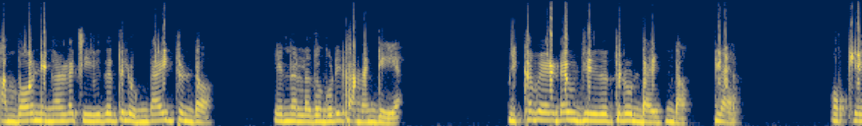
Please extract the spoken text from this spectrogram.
സംഭവം നിങ്ങളുടെ ജീവിതത്തിൽ ഉണ്ടായിട്ടുണ്ടോ എന്നുള്ളതും കൂടി കമന്റ് ചെയ്യുക. മിക്ക പേരുടെ ജീവിതത്തിലും ഉണ്ടായിട്ടുണ്ടാവും അല്ലേ? ഓക്കെ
